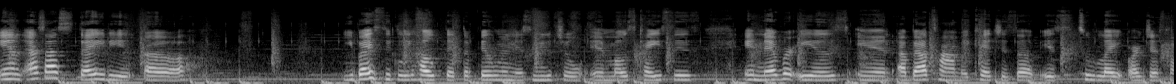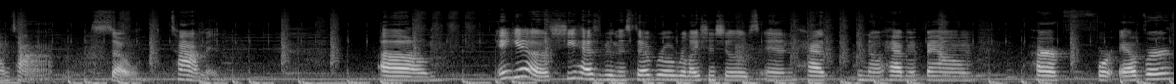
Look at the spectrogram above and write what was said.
and as I stated, uh you basically hope that the feeling is mutual in most cases. It never is, and about time it catches up, it's too late or just on time. So, timing. Um, and yeah, she has been in several relationships and has, you know, haven't found her forever,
